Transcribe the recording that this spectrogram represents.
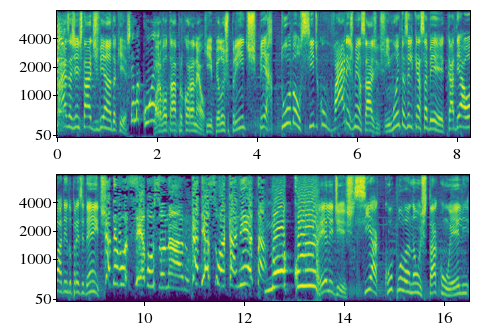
Mas a gente tá desviando aqui. Isso é maconha. Bora voltar pro coronel, que pelos prints perturba o Cid com várias mensagens. Em muitas ele quer saber: cadê a ordem do presidente? Cadê você, Bolsonaro? Cadê a sua caneta? No cu! Ele diz: se a cúpula não está com ele,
